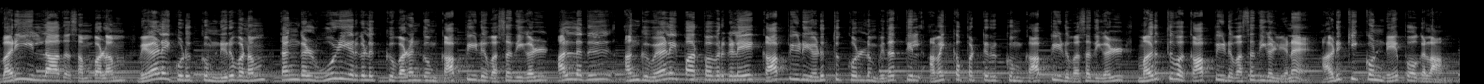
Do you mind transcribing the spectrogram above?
வரி இல்லாத சம்பளம் வேலை கொடுக்கும் நிறுவனம் தங்கள் ஊழியர்களுக்கு வழங்கும் காப்பீடு வசதிகள் அல்லது அங்கு வேலை பார்ப்பவர்களே காப்பீடு எடுத்துக்கொள்ளும் விதத்தில் அமைக்கப்பட்டிருக்கும் காப்பீடு வசதிகள் மருத்துவ காப்பீடு வசதிகள் என அடுக்கிக் கொண்டே போகலாம்.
